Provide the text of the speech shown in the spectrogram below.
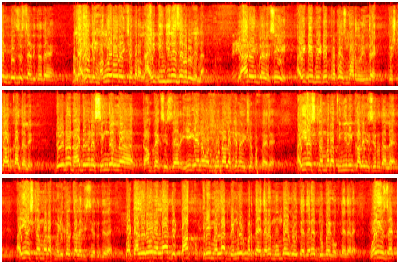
ಏನ್ ಬಿಸ್ನೆಸ್ ನಡೀತದೆ? ಅಲ್ಲ, ಮಂಗಳೂರವರ ಇಚ್ಛೆ ಬರಲ್ಲ. ಐಟಿ ಇಂಜಿನಿಯರ್ಸೇ ಬರೋದಿಲ್ಲ. ಯಾರು ಈಗ ಬೇರೆ? ಸಿ ಐ ಟಿ ಬಿ ಟಿ ಪ್ರಪೋಸ್ ಮಾಡಿದ್ರು ಹಿಂದೆ ಕೃಷ್ಣ ಅವ್ರ ಕಾಲದಲ್ಲಿ. Do you know not even a single complex is ಈಗ ಈಗೇನೋ ಒಂದು ಮೂರ್ನಾಲ್ಕೇನೋ ಈಚೆ ಬರ್ತಾ ಇದೆ. Highest number of engineering colleges ಇರೋದಲ್ಲೇ highest number of medical colleges ಇರೋದಿದೆ. ಬಟ್ ಅಲ್ಲಿರೋರೆಲ್ಲ ದಿ ಟಾಪ್ ಕ್ರೀಮ್ ಎಲ್ಲ ಬೆಂಗಳೂರು ಬರ್ತಾ ಇದ್ದಾರೆ ಮುಂಬೈಗೆ ಹೋಗ್ತಾ ಇದ್ದಾರೆ ದುಬೈಗೆ ಹೋಗ್ತಾ ಇದ್ದಾರೆ. ವೈ ಇಸ್ ದಟ್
